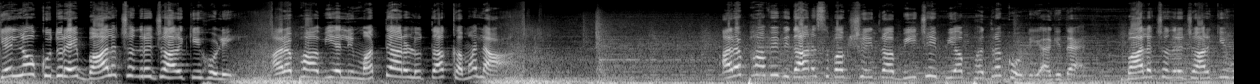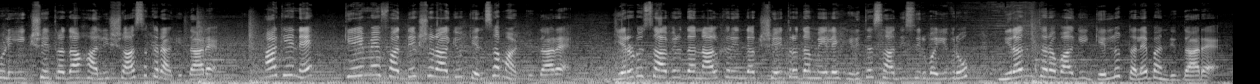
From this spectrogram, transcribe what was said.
ಗೆಲ್ಲೋ ಕುದುರೆ ಬಾಲಚಂದ್ರ ಜಾರಕಿಹೊಳಿ. ಅರಭಾವಿಯಲ್ಲಿ ಮತ್ತೆ ಅರಳುತ್ತಾ ಕಮಲ. ಅರಭಾವಿ ವಿಧಾನಸಭಾ ಕ್ಷೇತ್ರ ಬಿಜೆಪಿಯ ಭದ್ರಕೋಟೆಯಾಗಿದೆ. ಬಾಲಚಂದ್ರ ಜಾರಕಿಹೊಳಿ ಈ ಕ್ಷೇತ್ರದ ಹಾಲಿ ಶಾಸಕರಾಗಿದ್ದಾರೆ. ಹಾಗೇನೆ ಕೆಎಂಎಫ್ ಅಧ್ಯಕ್ಷರಾಗಿಯೂ ಕೆಲಸ ಮಾಡ್ತಿದ್ದಾರೆ. ಎರಡು ಸಾವಿರದ ನಾಲ್ಕರಿಂದ ಕ್ಷೇತ್ರದ ಮೇಲೆ ಹಿಡಿತ ಸಾಧಿಸಿರುವ ಇವರು ನಿರಂತರವಾಗಿ ಗೆಲ್ಲುತ್ತಲೇ ಬಂದಿದ್ದಾರೆ.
